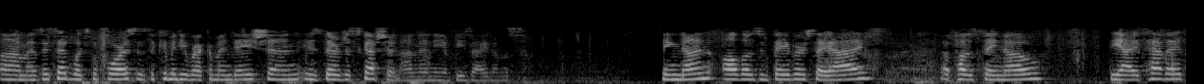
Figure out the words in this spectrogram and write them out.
um, as I said, what's before us is the committee recommendation. Is there discussion on any of these items? Seeing none, all those in favor say aye. Opposed say no. The ayes have it,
